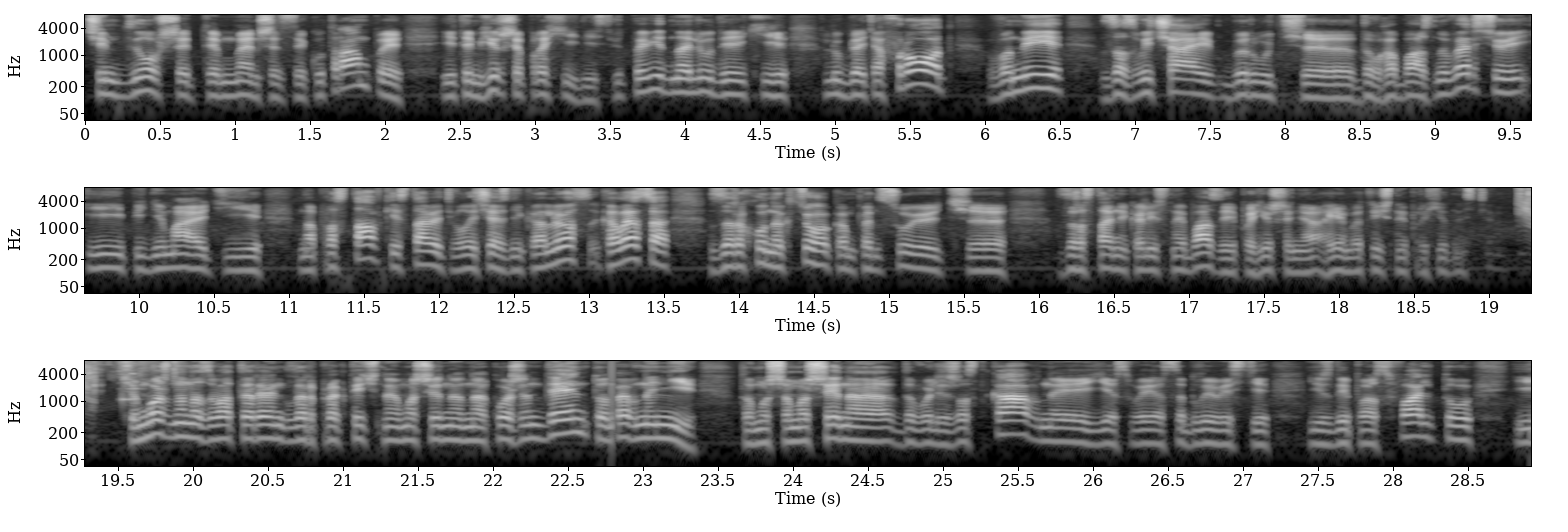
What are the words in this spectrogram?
чим довше, тим менше цей кут рампи, і тим гірше прохідність. Відповідно, люди, які люблять офроуд, вони зазвичай беруть е, довгобазну версію і піднімають її на проставки, ставлять величезні колеса. За рахунок цього компенсують е, зростання колісної бази і погіршення геометричної прохідності. Чи можна назвати Wrangler практичною машиною на кожен день? То певно ні, тому що машина доволі жорстка, в неї є свої особливості їзди по асфальту, і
